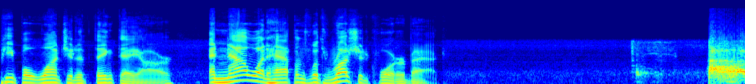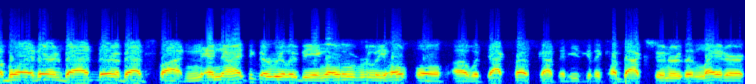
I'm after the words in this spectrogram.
people want you to think they are. And now what happens with Rush at quarterback? Oh boy, they're in bad. They're in a bad spot, and and I think they're really being overly hopeful uh, with Dak Prescott that he's going to come back sooner than later.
